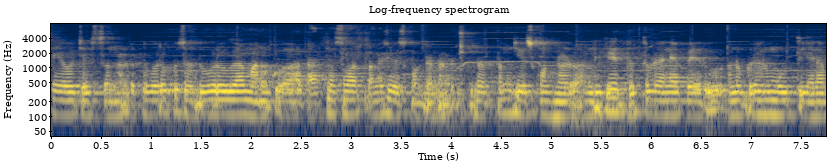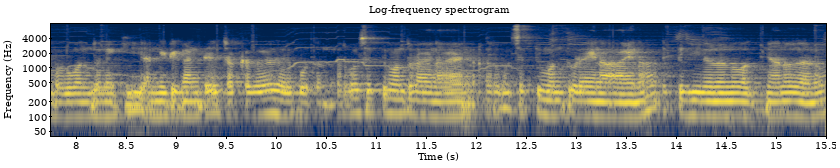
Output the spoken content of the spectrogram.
సేవ చేస్తున్నాడు. ఎవరకు సద్గురువుగా మనకు ఆత్మ సమర్పణ చేసుకుంటున్నాడు. దత్తం చేసుకుంటున్నాడు. అందుకే దత్తుడు అనే పేరు అనుగ్రహమూర్తి అయిన భగవంతునికి అన్నిటికంటే చక్కగా సరిపోతుంది. సర్వశక్తివంతుడైన ఆయన సర్వశక్తివంతుడైన ఆయన శక్తిహీనులను అజ్ఞానులను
